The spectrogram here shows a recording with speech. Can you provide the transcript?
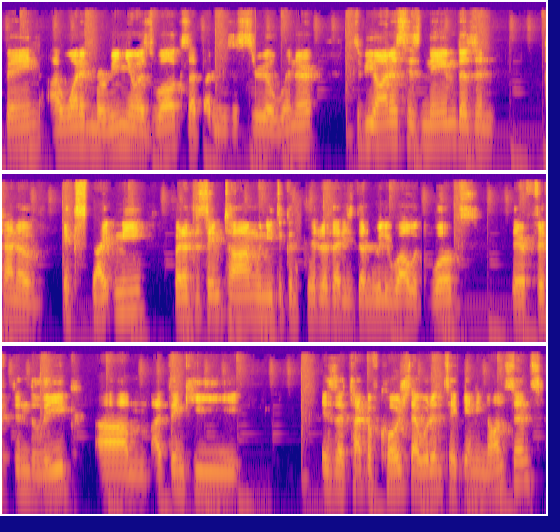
Spain. I wanted Mourinho as well because I thought he was a serial winner. To be honest, his name doesn't kind of excite me, but at the same time, we need to consider that he's done really well with Wolves. They're fifth in the league. Um, I think he is a type of coach that wouldn't take any nonsense.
